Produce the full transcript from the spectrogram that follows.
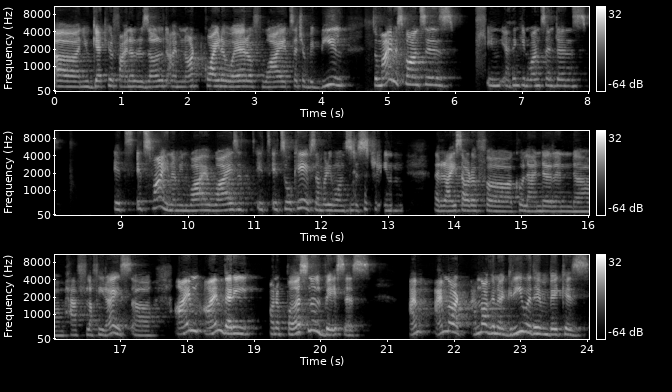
uh, and you get your final result. I'm not quite aware of why it's such a big deal. So my response is, in I think in one sentence, it's it's fine. I mean, why why is it? It's it's okay if somebody wants to strain a rice out of a colander and um, have fluffy rice. Uh, I'm I'm very on a personal basis. I'm I'm not I'm not going to agree with him because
